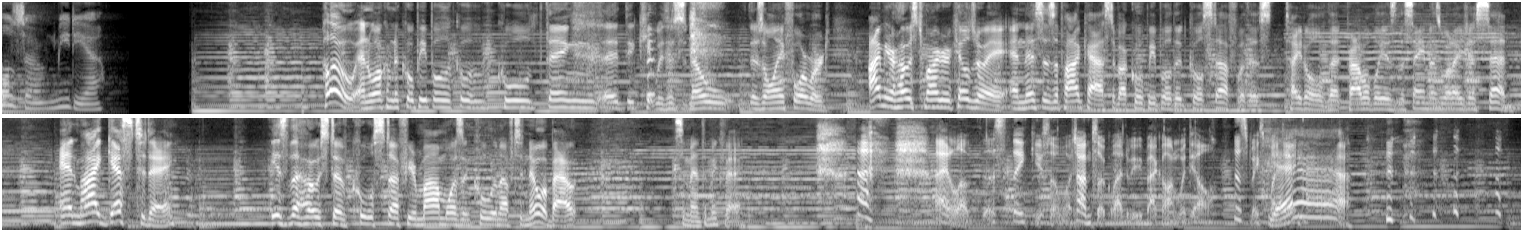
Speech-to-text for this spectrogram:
Cool Zone Media. Hello and welcome to Cool People, Cool Cool Thing. Uh, there's no, there's only forward. I'm your host Margaret Killjoy, and this is a podcast about cool people who did cool stuff with this title that probably is the same as what I just said. And my guest today is the host of Cool Stuff Your Mom Wasn't Cool Enough to Know About, Samantha McVey. I love this. Thank you so much. I'm so glad to be back on with y'all. This makes my day. Yeah.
